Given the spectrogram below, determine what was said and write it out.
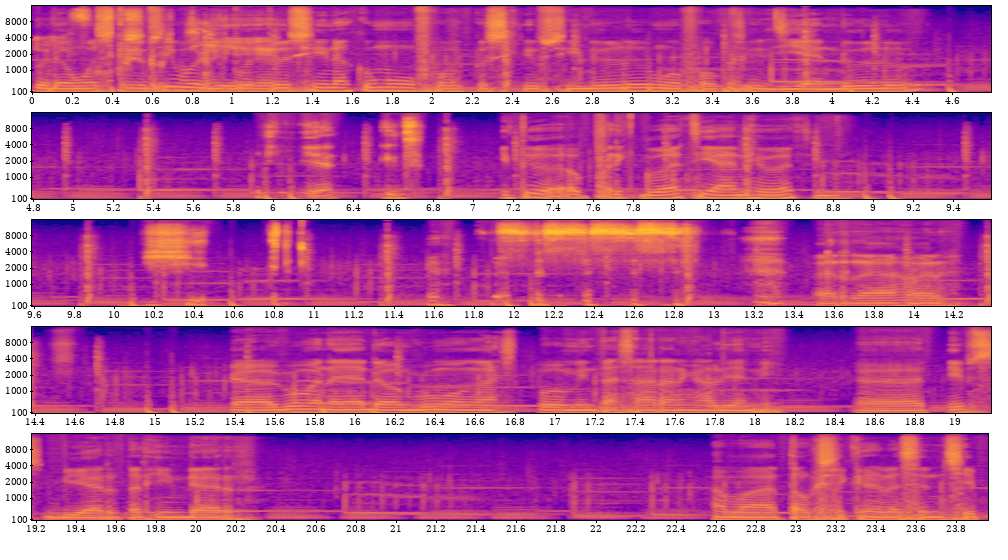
Udah mau skripsi ujian. diputusin aku mau fokus skripsi dulu, mau fokus ujian dulu. Iya, itu. Itu perik banget sih aneh banget. sih. Iya. Parah, parah. Ya, gue mau nanya dong, gue mau ngasih, gue minta saran kalian nih. Eh, tips biar terhindar sama toxic relationship.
